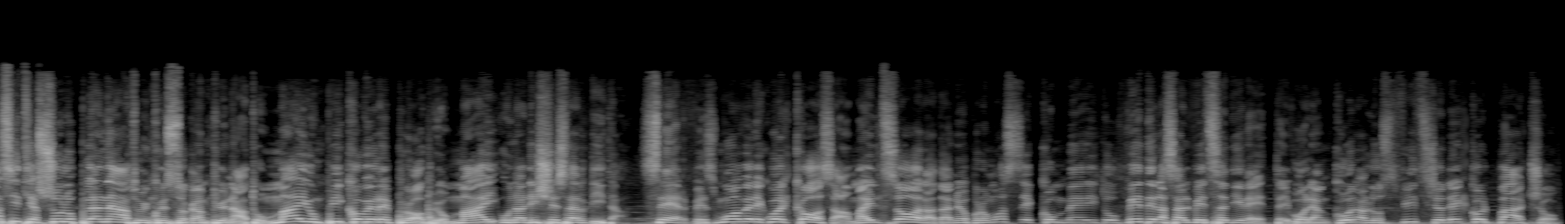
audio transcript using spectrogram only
Roma City ha solo planato in questo campionato, mai un picco vero e proprio, mai una discesa ardita. Serve smuovere qualcosa, ma il Sora, da neopromosso e con merito, vede la salvezza diretta e vuole ancora lo sfizio del colpaccio.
